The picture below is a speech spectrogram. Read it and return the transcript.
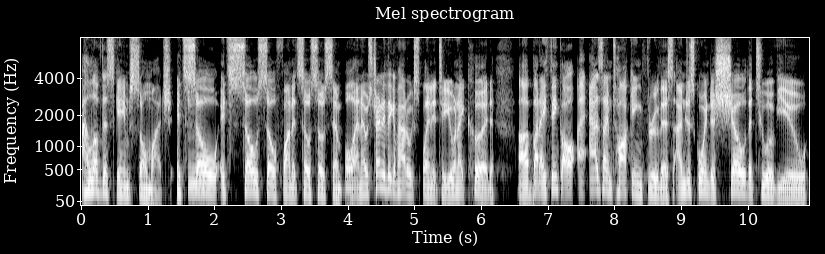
I love this game so much. It's so it's so so fun. It's so so simple. And I was trying to think of how to explain it to you, and I could, uh, but I think all, as I'm talking through this, I'm just going to show the two of you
